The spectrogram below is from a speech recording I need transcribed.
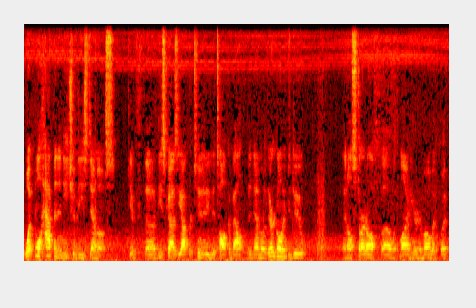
what will happen in each of these demos give uh, these guys the opportunity to talk about the demo they're going to do. And I'll start off uh, with mine here in a moment. But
